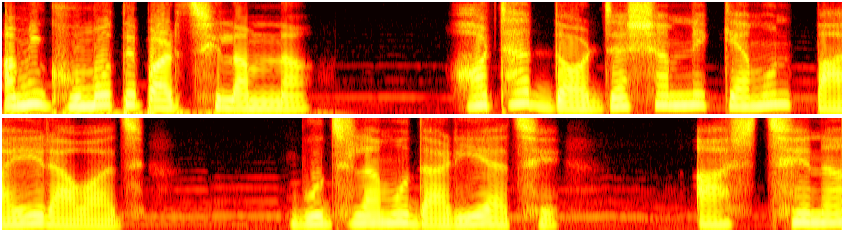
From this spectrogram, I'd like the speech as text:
আমি ঘুমোতে পারছিলাম না। হঠাৎ দরজার সামনে কেমন পায়ের আওয়াজ। বুঝলাম ও দাঁড়িয়ে আছে, আসছে না,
